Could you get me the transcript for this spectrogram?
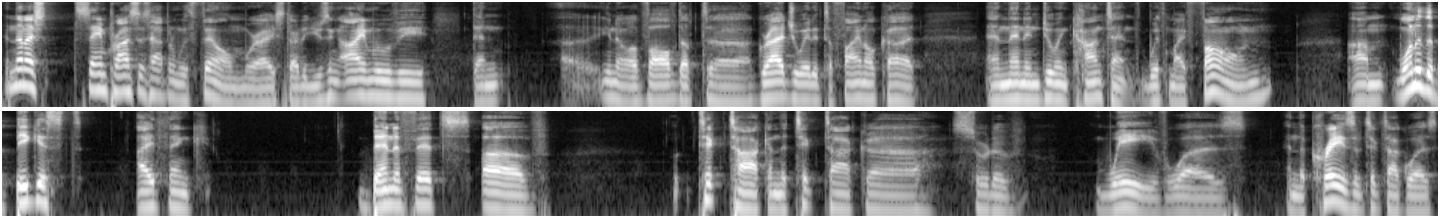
And then I same process happened with film, where I started using iMovie, then uh, you know evolved up to graduated to Final Cut, and then in doing content with my phone, um, one of the biggest, I think, benefits of TikTok and the TikTok uh, sort of wave was, and the craze of TikTok was,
